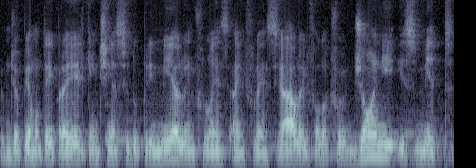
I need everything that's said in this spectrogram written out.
Um dia eu perguntei para ele quem tinha sido o primeiro a influenciá-lo. Ele falou que foi o Johnny Smith,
